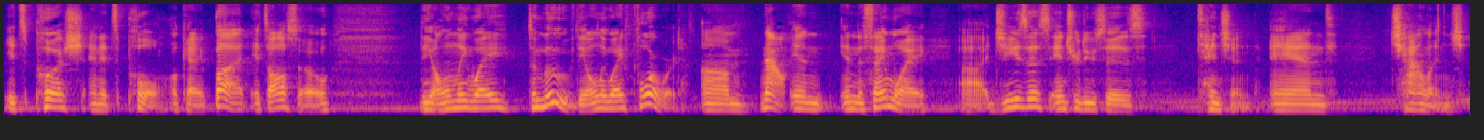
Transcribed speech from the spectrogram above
it's push and it's pull okay? But it's also the only way to move the only way forward. Um, now in in the same way uh, jesus introduces tension and challenge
